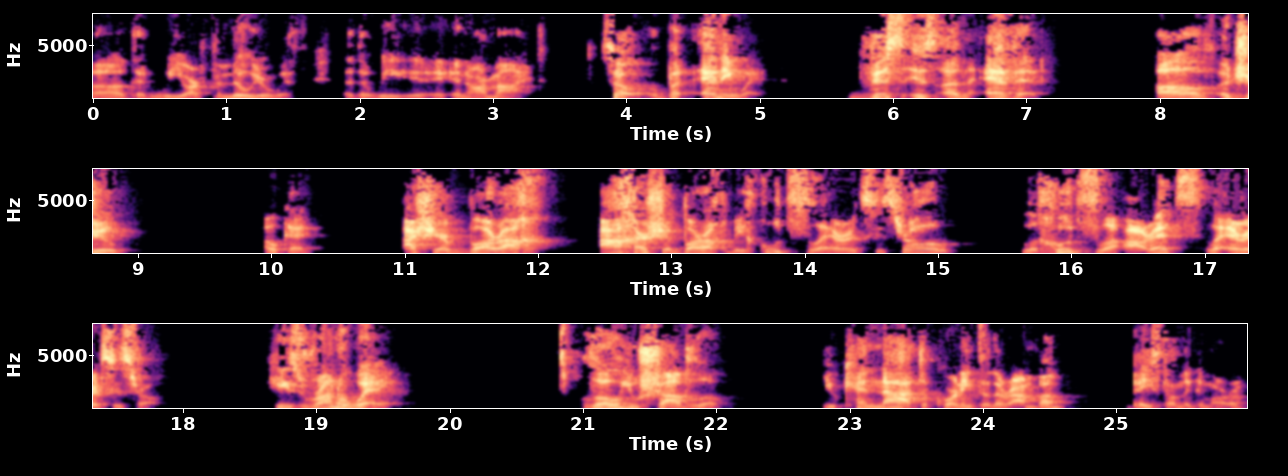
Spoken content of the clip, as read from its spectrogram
uh, that we are familiar with, uh, that we in our mind. So, but anyway, this is an eved of a Jew. Okay, asher barach achar shebarach michutz laeretz Yisrael lechutz laaretz laeretz Yisrael. He's run away. Lo yushavlo. You cannot, according to the Rambam, based on the Gemara,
